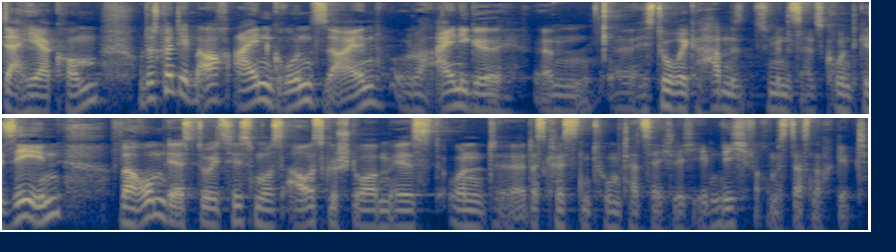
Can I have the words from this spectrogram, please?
daherkommen. Und das könnte eben auch ein Grund sein, oder einige ähm, äh, Historiker haben zumindest als Grund gesehen, warum der Stoizismus ausgestorben ist und äh, das Christentum tatsächlich eben nicht, warum es das noch gibt.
